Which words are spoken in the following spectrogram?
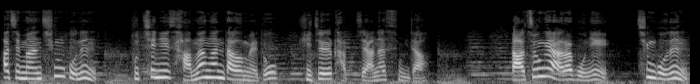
하지만 친구는 부친이 사망한 다음에도 빚을 갚지 않았습니다. 나중에 알아보니 친구는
